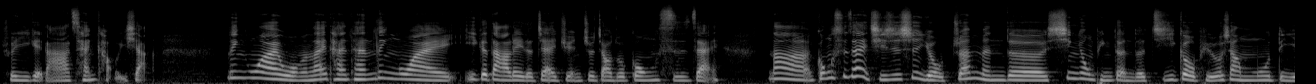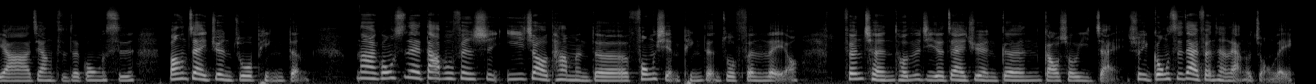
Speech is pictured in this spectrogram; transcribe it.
所以给大家参考一下。另外，我们来谈谈另外一个大类的债券，就叫做公司债。那公司债其实是有专门的信用评等的机构，比如像 Moody 啊这样子的公司，帮债券做评等。那公司债大部分是依照他们的风险评等做分类哦，分成投资级的债券跟高收益债。所以公司债分成两个种类：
